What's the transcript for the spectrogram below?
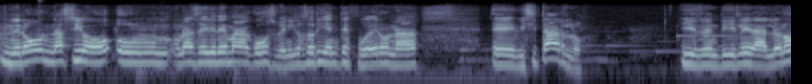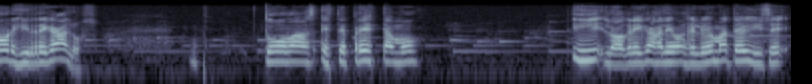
Nerón nació, una serie de magos venidos de Oriente fueron a eh, visitarlo y rendirle, darle honores y regalos. Tomas este préstamo y lo agregas al Evangelio de Mateo y dice,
